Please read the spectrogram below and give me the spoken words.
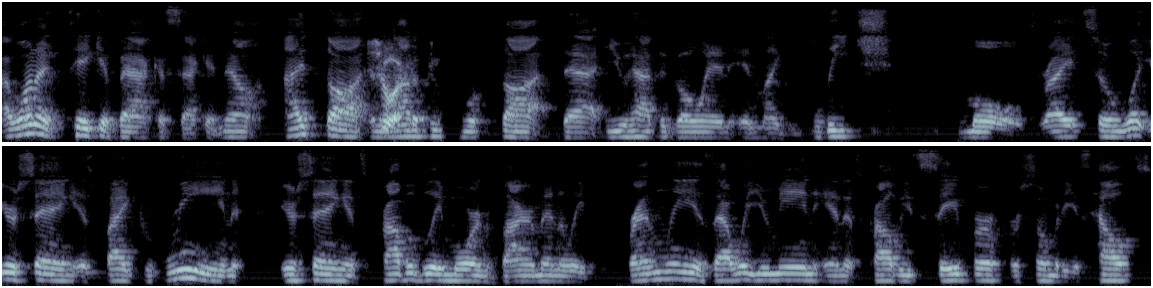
I want to take it back a second. Now, I thought, and sure. a lot of people thought that you had to go in and like bleach mold, right? So what you're saying is by green, you're saying it's probably more environmentally friendly. Is that what you mean? And it's probably safer for somebody's health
